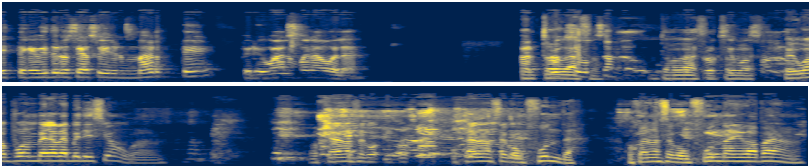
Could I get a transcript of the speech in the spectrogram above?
este capítulo se va a subir el martes, pero igual buena bola. Al En todo próximo caso, sábado. En todo al caso, en todo próximo caso. sábado. Pero igual pueden ver la repetición, weón. Ojalá no se, ojalá no se confunda. Ojalá no se confunda mi papá.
